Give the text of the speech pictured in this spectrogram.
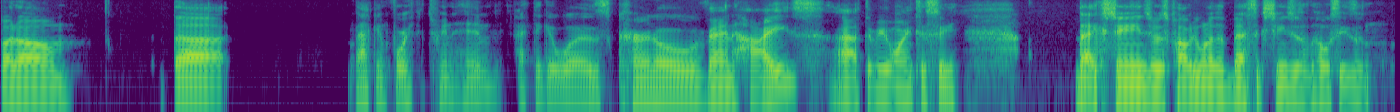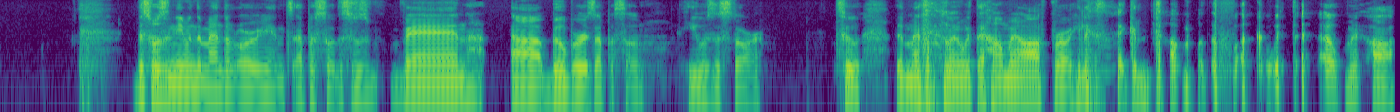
but um, the back and forth between him, I think it was Colonel Van Hise. I have to rewind to see that exchange was probably one of the best exchanges of the whole season. This wasn't even the Mandalorian's episode. This was Van uh, Bill Burr's episode. He was a star. Two, the Mandalorian with the helmet off, bro. He looks like a dumb motherfucker with the helmet off.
